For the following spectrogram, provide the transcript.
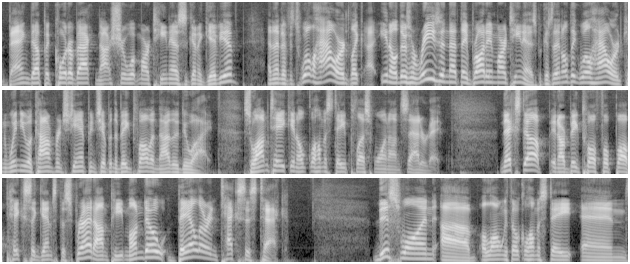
banged up at quarterback, not sure what Martinez is going to give you. And then if it's Will Howard, like, uh, you know, there's a reason that they brought in Martinez because they don't think Will Howard can win you a conference championship in the Big 12, and neither do I. So I'm taking Oklahoma State plus one on Saturday. Next up in our Big 12 football picks against the spread, I'm Pete Mundo, Baylor and Texas Tech. This one, uh, along with Oklahoma State and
